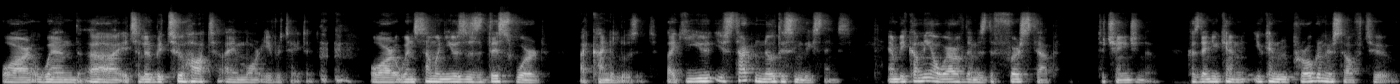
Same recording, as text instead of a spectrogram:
Or when uh, it's a little bit too hot, I am more irritated. or when someone uses this word, I kind of lose it. Like you, you start noticing these things and becoming aware of them is the first step to changing them. Because then you can you can reprogram yourself to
